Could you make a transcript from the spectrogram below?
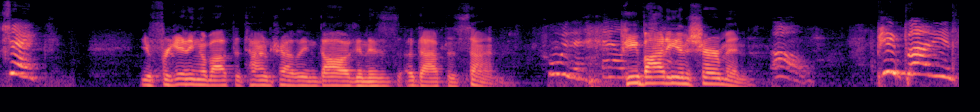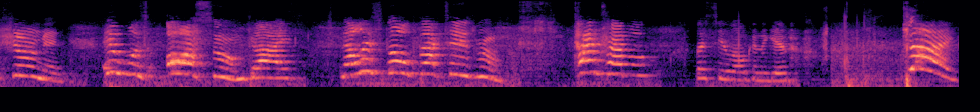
Jake. you're forgetting about the time traveling dog and his adopted son. Who the hell? Peabody and Sherman. Oh. Peabody and Sherman. It was awesome, guys. Now let's go back to his room. Let's see Logan again. Guys,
